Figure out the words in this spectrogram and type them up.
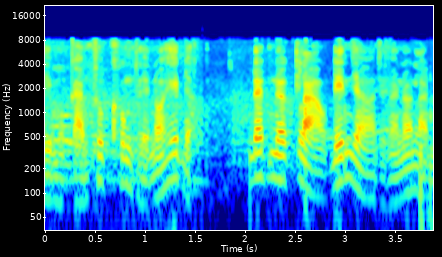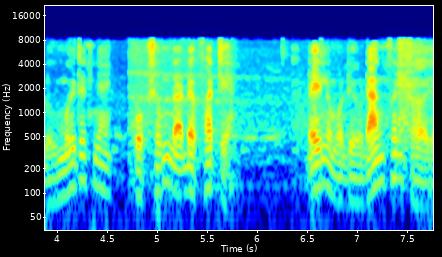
thì một cảm xúc không thể nói hết được. Đất nước Lào đến giờ thì phải nói là đổi mới rất nhanh, cuộc sống đã được phát triển. Đấy là một điều đáng phấn khởi,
